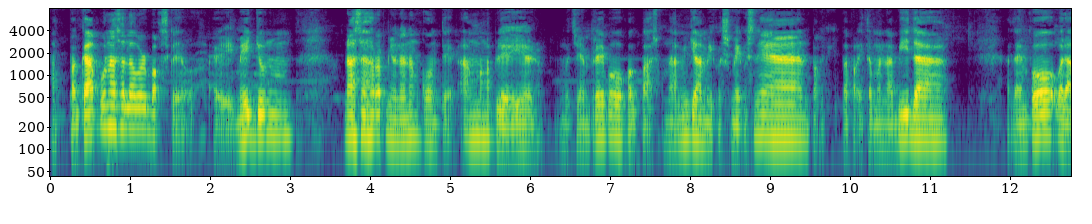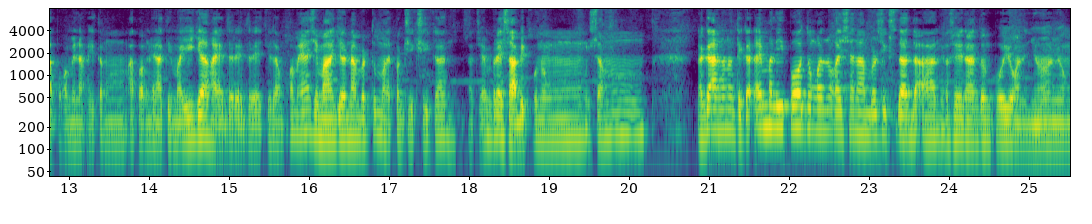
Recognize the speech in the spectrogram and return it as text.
At pagka po nasa lower box kayo, ay medyo nasa harap nyo na ng konti ang mga player. At syempre po, pagpasok namin dyan, may kusmekos na yan, papakita mo na bida, at ayun po, wala po kami nakitang apam ni Ate Mayi dyan, kaya dire-diretso lang po kami. Yan, si manager number 2, makipagsiksikan. At syempre, sabi po nung isang nag-ano ng ticket, ay mali po, doon ano kayo sa number 6 dadaan kasi nandun po yung ano nyo, yung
